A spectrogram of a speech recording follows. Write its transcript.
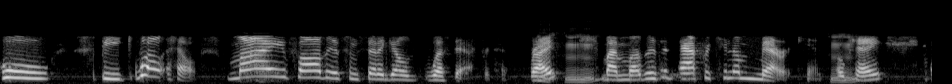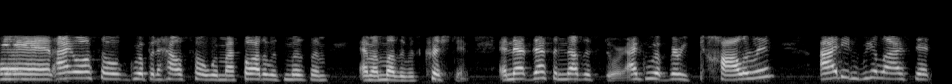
who speak, well, hell, my father is from Senegal, West Africa, right? Mhm. My mother is an African American, Mhm. okay? And I also grew up in a household where my father was Muslim and my mother was Christian. And that that's another story. I grew up very tolerant. I didn't realize that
